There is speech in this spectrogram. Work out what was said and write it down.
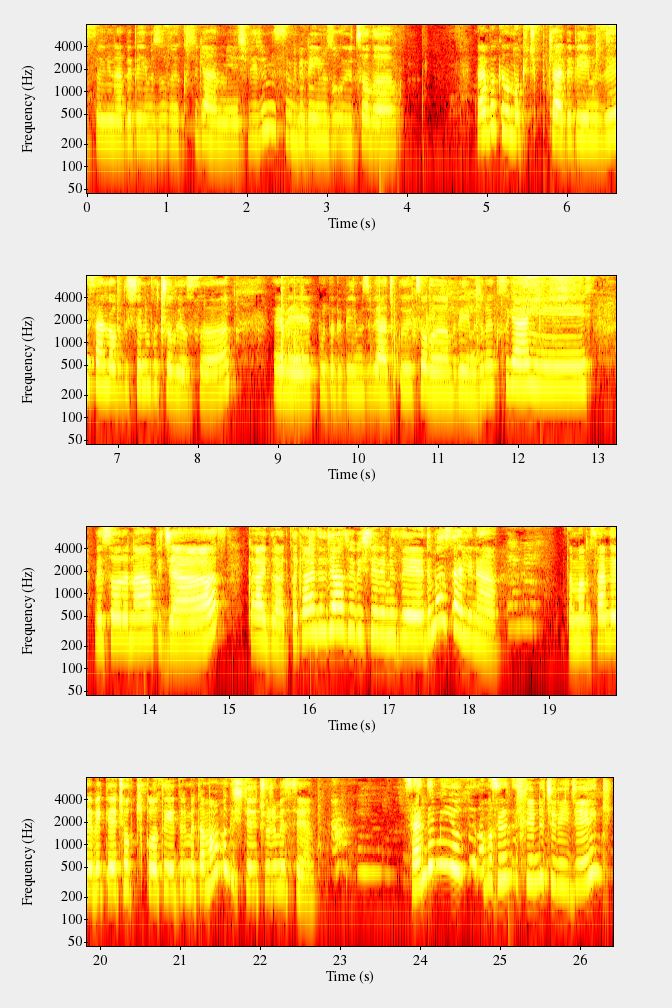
Selina bebeğimizin uykusu gelmiş. Verir misin bir bebeğimizi uyutalım? Ver bakalım o küçük kel bebeğimizi. Sen de orada dişlerini fırçalıyorsun. Evet burada bebeğimizi birazcık uyutalım. Bebeğimizin uykusu gelmiş. Ve sonra ne yapacağız? Kaydırakta kaydıracağız bebişlerimizi. Değil mi Selina? Tamam sen de bebeklere çok çikolata yedirme tamam mı dişleri çürümesin. Sen de mi yiyorsun? Ama senin dişlerin de çürüyecek.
